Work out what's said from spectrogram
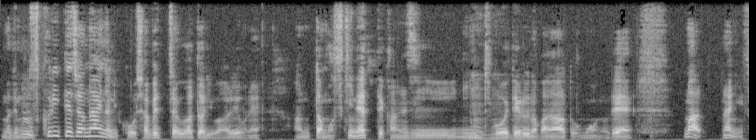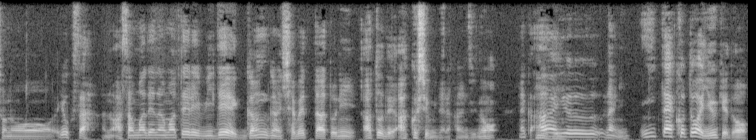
まあでも作り手じゃないのにこう喋っちゃうあたりはあれよね、あんたも好きねって感じに聞こえてるのかなと思うので、まあ、何？その、よくさ、あの、朝まで生テレビでガンガン喋った後に、後で握手みたいな感じの、なんかああいう、何？言いたいことは言うけど、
